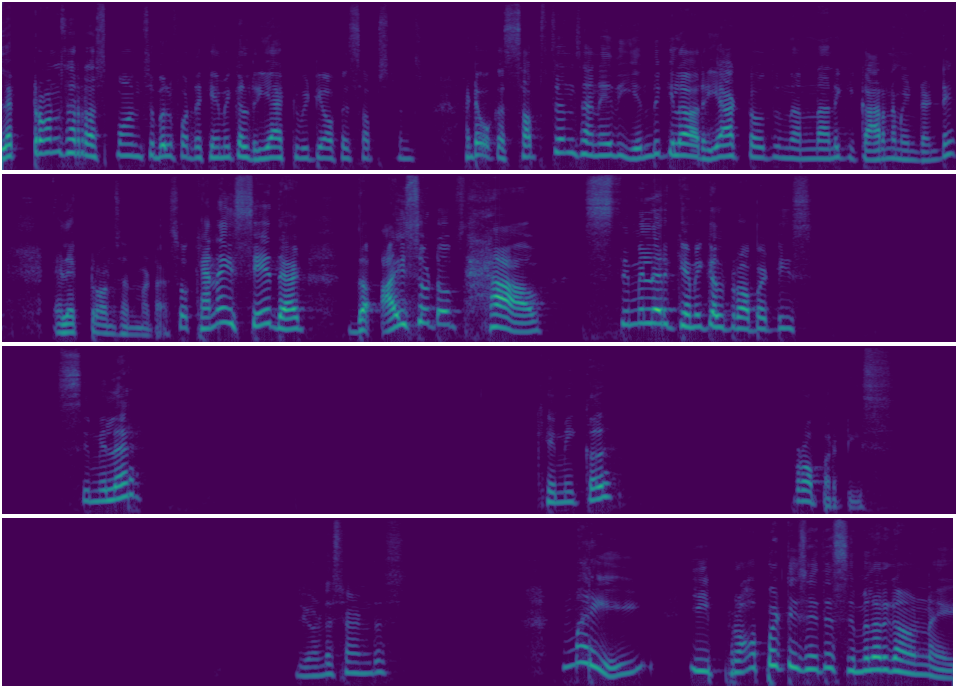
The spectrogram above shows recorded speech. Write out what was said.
electrons are responsible for the chemical reactivity of a substance? అంటే ఒక సబ్స్టెన్స్ అనేది ఎందుకు ఇలా రియాక్ట్ అవుతుంది అనడానికి కారణం ఏంటంటే ఎలక్ట్రాన్స్ అనమాట so can I say that the isotopes have similar chemical properties? Similar chemical properties. You understand this మరి ఈ ప్రాపర్టీస్ అయితే సిమిలర్గా ఉన్నాయి.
